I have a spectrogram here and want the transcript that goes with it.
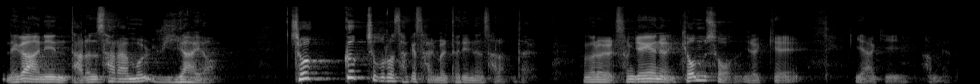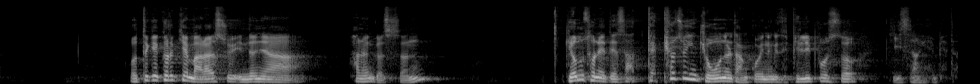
내가 아닌 다른 사람을 위하여 적극적으로 자기 삶을 드리는 사람들. 그거를 성경에는 겸손 이렇게 이야기합니다. 어떻게 그렇게 말할 수 있느냐 하는 것은 겸손에 대해서 대표적인 교훈을 담고 있는 것이 빌리포스 이상입니다.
